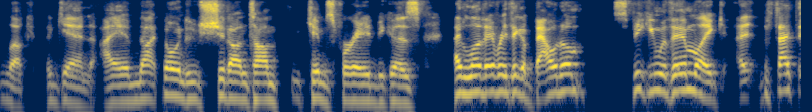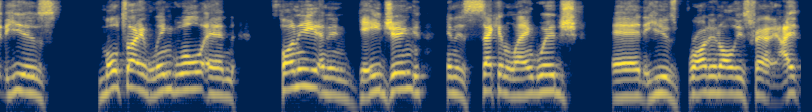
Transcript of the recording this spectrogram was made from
look again, I am not going to shit on Tom Kim's parade because I love everything about him. Speaking with him, like the fact that he is multilingual and funny and engaging in his second language, and he has brought in all these fans. I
